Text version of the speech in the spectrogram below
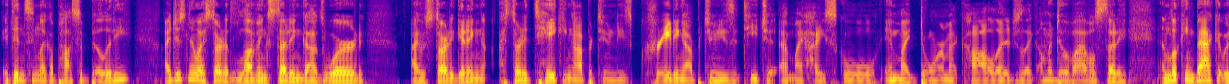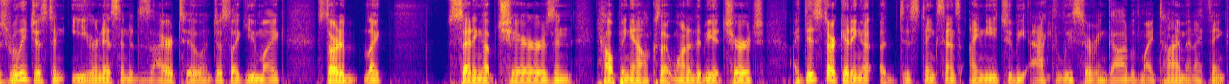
it didn't seem like a possibility. I just knew I started loving studying God's word. I started getting, I started taking opportunities, creating opportunities to teach it at my high school, in my dorm at college. Like, I'm going to do a Bible study. And looking back, it was really just an eagerness and a desire to. And just like you, Mike, started like setting up chairs and helping out because I wanted to be at church. I did start getting a, a distinct sense I need to be actively serving God with my time. And I think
